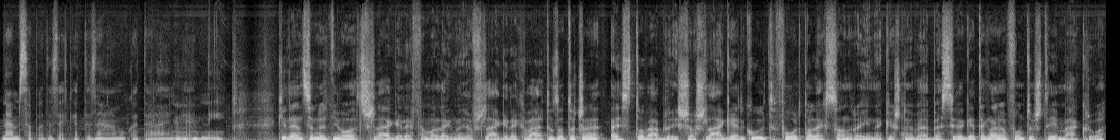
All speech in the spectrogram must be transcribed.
nem szabad ezeket az álmokat elengedni. Mm. 95-8 sláger FM a legnagyobb slágerek változatosan, ez továbbra is a slágerkult. Fort Alexandra énekesnővel beszélgetek, nagyon fontos témákról.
